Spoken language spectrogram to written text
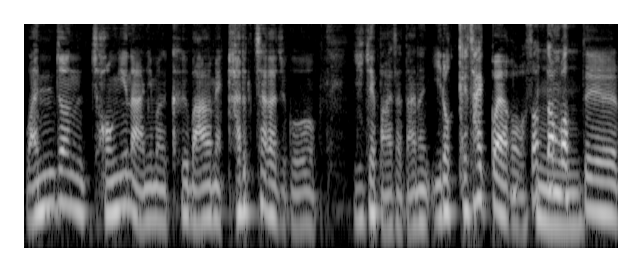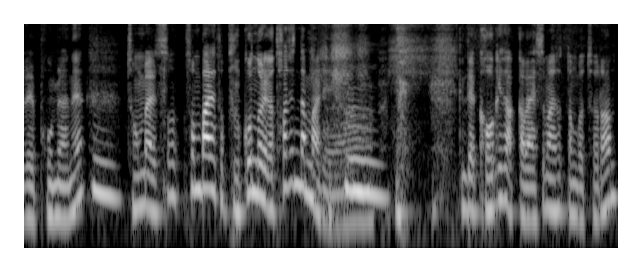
완전 정이나 아니면 그 마음에 가득 차가지고 이게 맞아 나는 이렇게 살 거야 하고 썼던 음. 것들을 보면은 음. 정말 손, 손발에서 불꽃놀이가 터진단 말이에요. 음. 근데 거기서 아까 말씀하셨던 것처럼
